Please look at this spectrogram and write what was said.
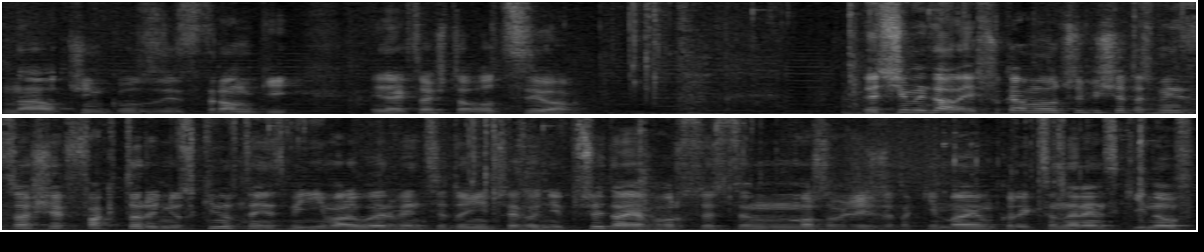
na odcinku z stronki. I jak coś to odsyłam. Lecimy dalej, szukamy oczywiście też w międzyczasie Factory New Skinów, to jest minimalware, więc się do niczego nie przyda, ja po prostu jestem, można powiedzieć, że takim małym kolekcjonerem skinów.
